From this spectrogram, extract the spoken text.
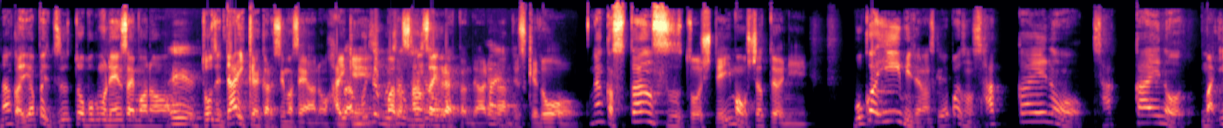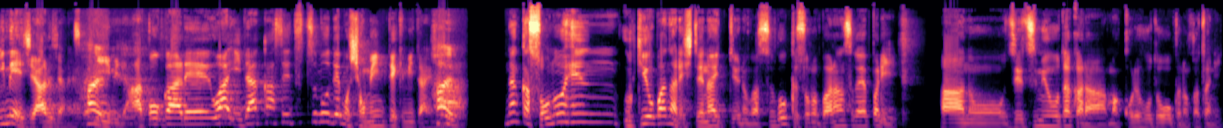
あなんかやっぱりずっと僕も連載もあの、ええ当然第1回からすいません、あの拝見、まだんもちろん3歳ぐらいだったんであれなんですけど、なんかスタンスとして今おっしゃったように、僕はいい意味でなんですけど、やっぱりその作家への、作家への、まあ、イメージあるじゃないですか。はいい、い意味で。憧れは抱かせつつも、でも庶民的みたいな。はなんかその辺浮世離れしてないっていうのがすごくそのバランスがやっぱり、あの、絶妙だから、まあこれほど多くの方にっ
